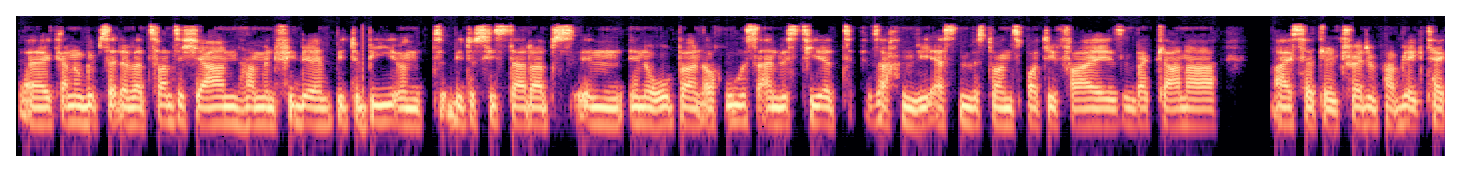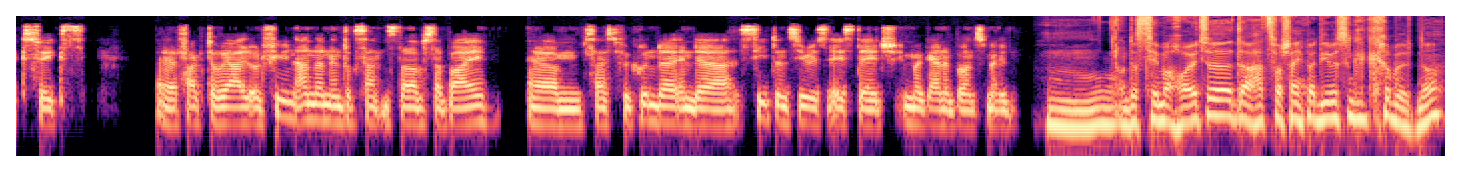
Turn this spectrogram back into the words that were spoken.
Äh, Creandum gibt es seit etwa 20 Jahren, haben in viele B2B und B2C-Startups in, in Europa und auch USA investiert. Sachen wie ersten Investoren Spotify, sind bei Klarna, iSettle, Trade Republic, Taxfix, äh, Factorial und vielen anderen interessanten Startups dabei. Ähm, das heißt, für Gründer in der Seed und Series A Stage immer gerne bei uns melden. Hm, und das Thema heute, da hat es wahrscheinlich bei dir ein bisschen gekribbelt, ne?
